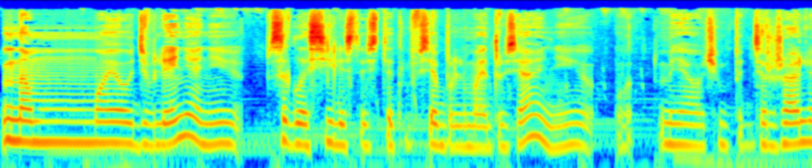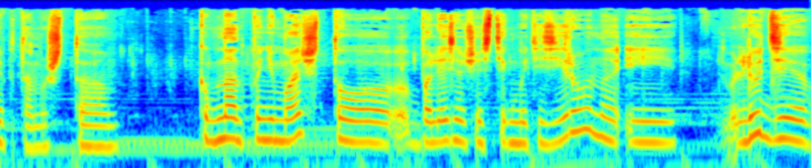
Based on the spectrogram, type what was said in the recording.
на мое удивление, они согласились. То есть это все были мои друзья, они вот меня очень поддержали, потому что как бы надо понимать, что болезнь очень стигматизирована, и люди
